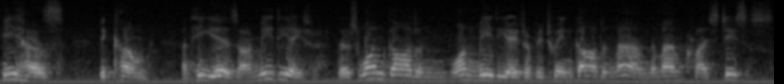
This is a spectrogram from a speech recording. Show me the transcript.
He has become, and He is our mediator. There's one God and one mediator between God and man, the man Christ Jesus,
